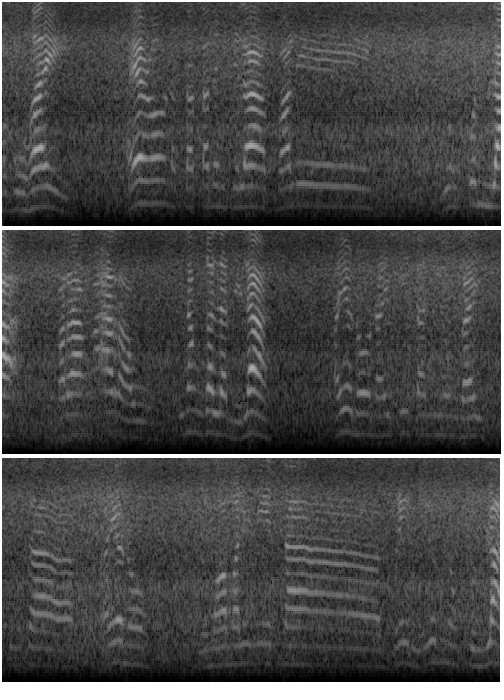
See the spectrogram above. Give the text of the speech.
mabuhay. Ayan oh, nagtatanim sila. Bali yung punla parang araw tinanggalan nila ayun o, nakikita niyo guys, yung sa, ayun o, yung mga maliliit na green, yun yung punla.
